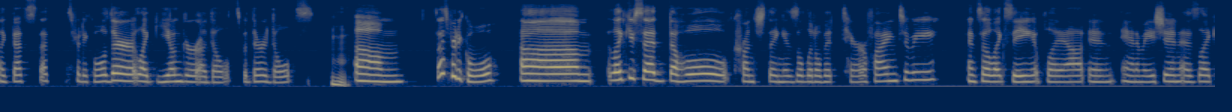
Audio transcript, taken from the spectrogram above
like that's that's pretty cool. They're like younger adults, but they're adults. Mhm. Um, so that's pretty cool. Um, like you said, the whole crunch thing is a little bit terrifying to me. And so like seeing it play out in animation as like,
